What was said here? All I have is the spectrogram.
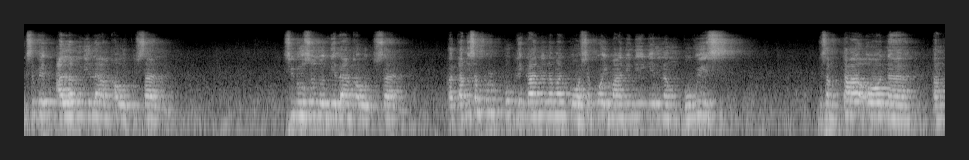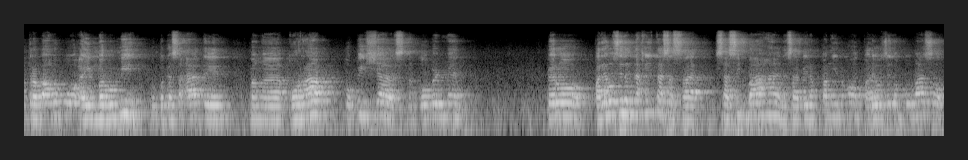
Ibig sabihin, alam nila ang kautusan. Sinusunod nila ang kautusan. At ang isang publikano naman po, siya po ay maniningil ng buwis. Isang tao na ang trabaho po ay marumi, kumbaga sa atin, mga corrupt officials ng government pero pareho silang nakita sa, sa, sa simbahan, sabi ng Panginoon, pareho silang pumasok.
